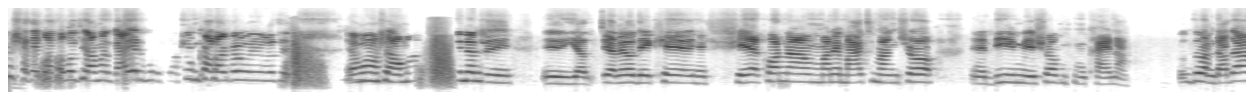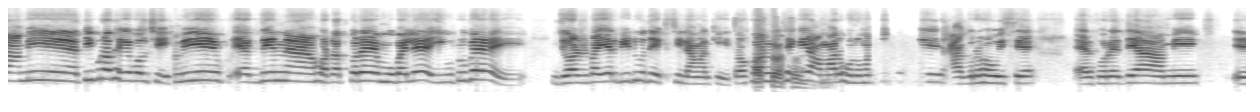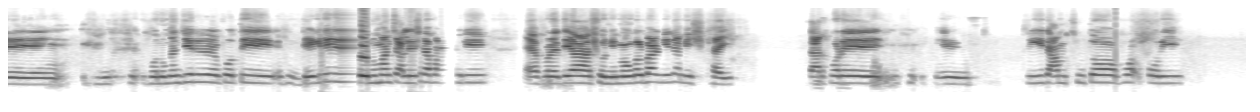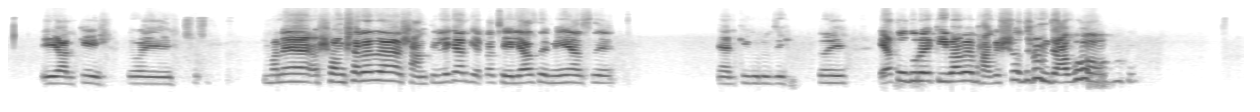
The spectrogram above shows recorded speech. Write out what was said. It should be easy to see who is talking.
Speaker 1: আপনার সাথে কথা বলছি আমার গায়ের হয়ে গেছে। এমন আমার চ্যানেল দেখে সে এখন মানে মাছ মাংস ডিম এসব খায় না। কিন্তু দাদা আমি ত্রিপুরা থেকে বলছি আমি একদিন হঠাৎ করে মোবাইলে ইউটিউবে জর্জ ভাইয়ের ভিডিও দেখছিলাম আর কি। তখন
Speaker 2: আচ্ছা, আচ্ছা।
Speaker 1: থেকে আমার হনুমান আগ্রহ হইছে। এরপরে দিয়া আমি হনুমানজির প্রতি ডেলি হনুমান চালিশা পাঠ করি। এরপরে দিয়া শনি মঙ্গলবার নিরামিষ খাই। তারপরে এই, শ্রী রামসুতো পড়ি এই আর কি তো মানে সংসারের শান্তির লেগে আর কি একটা ছেলে আছে মেয়ে আছে। আর কি গুরুজি তো এত দূরে কীভাবে ভাগেশ্বর ধাম যাব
